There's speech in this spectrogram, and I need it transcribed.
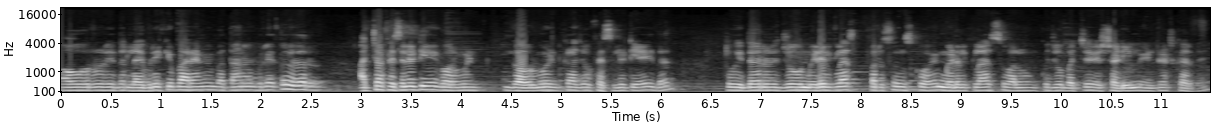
और इधर लाइब्रेरी के बारे में बताना बोले तो इधर अच्छा फैसिलिटी है गवर्नमेंट गवर्नमेंट का जो फैसिलिटी है इधर तो इधर जो मिडिल क्लास पर्सनस को है मिडिल क्लास वालों को जो बच्चे स्टडी में इंटरेस्ट करते हैं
